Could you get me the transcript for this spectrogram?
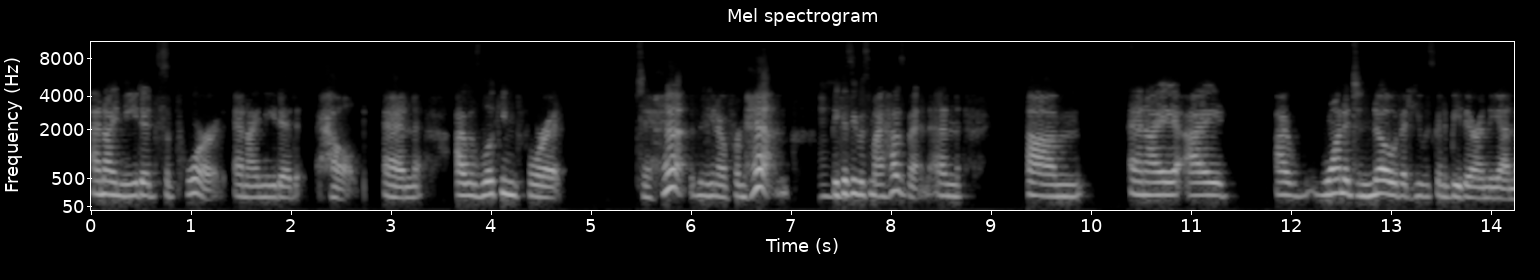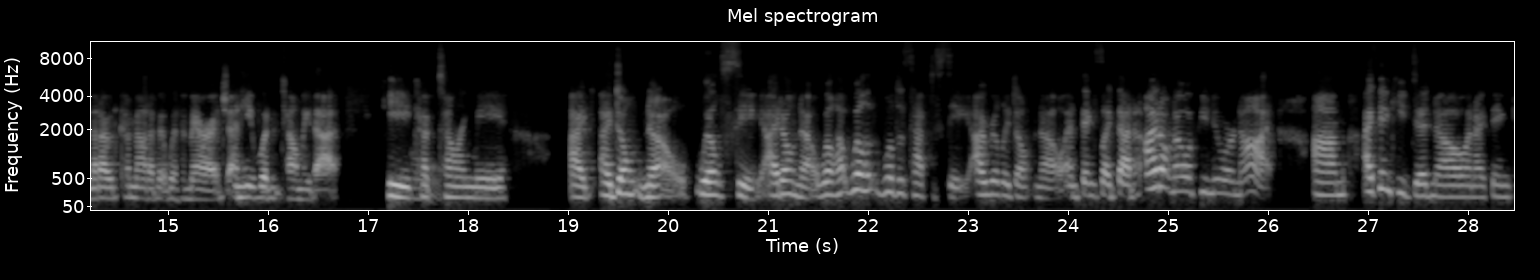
and I needed support and I needed help. And I was looking for it to him, you know, from him Mhm. because he was my husband. And um and I I I wanted to know that he was going to be there in the end, that I would come out of it with a marriage. And he wouldn't tell me that. He Oh. kept telling me, I I don't know. We'll see. I don't know. We'll we'll we'll just have to see. I really don't know, and things like that. And I don't know if he knew or not. Um, I think he did know, and I think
